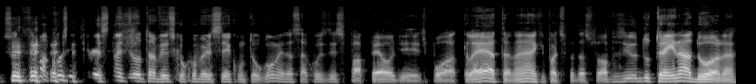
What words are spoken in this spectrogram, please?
Isso tem uma coisa interessante outra vez que eu conversei com o Togumi, dessa coisa desse papel de, tipo, atleta, né, que participa das provas, e do treinador, né?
